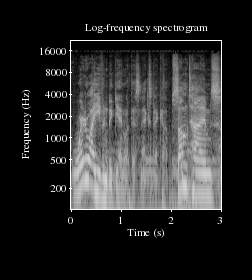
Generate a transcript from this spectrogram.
Where do I even begin with this next pickup? Sometimes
